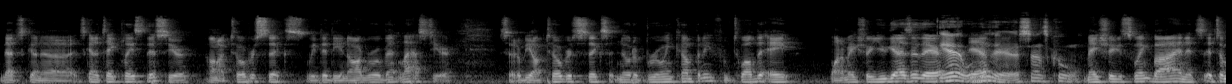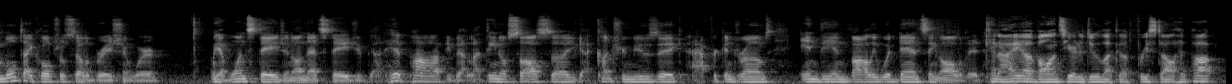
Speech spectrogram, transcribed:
That's gonna it's gonna take place this year on October 6th. We did the inaugural event last year, so it'll be October 6th at NoDa Brewing Company from 12 to 8. Want to make sure you guys are there. Yeah, we'll be there. That sounds cool. Make sure you swing by, and it's it's a multicultural celebration where we have one stage, and on that stage you've got hip hop, you've got Latino salsa, you got country music, African drums, Indian Bollywood dancing, all of it. Can I uh, volunteer to do like a freestyle hip hop?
